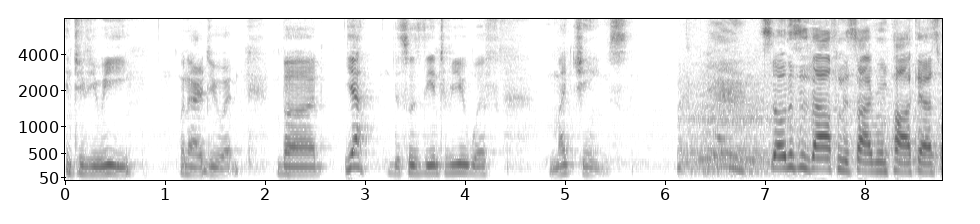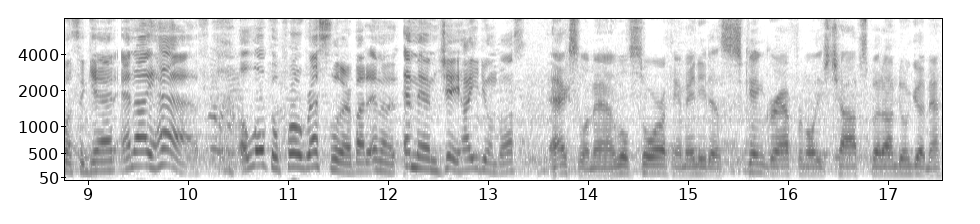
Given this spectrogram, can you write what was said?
interviewee when I do it. But yeah, this was the interview with Mike James. So this is Val from the Side Room Podcast once again, and I have a local pro wrestler about MMJ. How you doing, boss? Excellent, man. A little sore. I think I may need a skin graft from all these chops, but I'm doing good, man.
